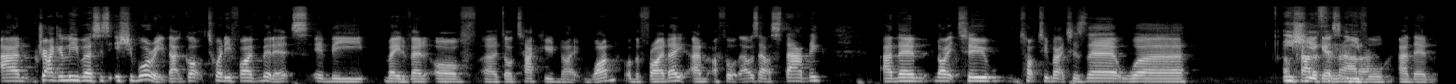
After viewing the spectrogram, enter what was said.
And Dragon Lee versus Ishimori, that got 25 minutes in the main event of uh, Dontaku night one on the Friday. And I thought that was outstanding. And then night two, top two matches there were Ishii against. Evil and then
